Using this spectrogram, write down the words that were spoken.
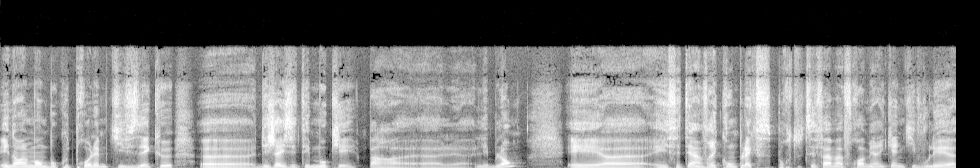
énormément beaucoup de problèmes qui faisaient que euh, déjà ils étaient moqués par euh, les blancs, et, euh, et c'était un vrai complexe pour toutes ces femmes afro-américaines qui voulaient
